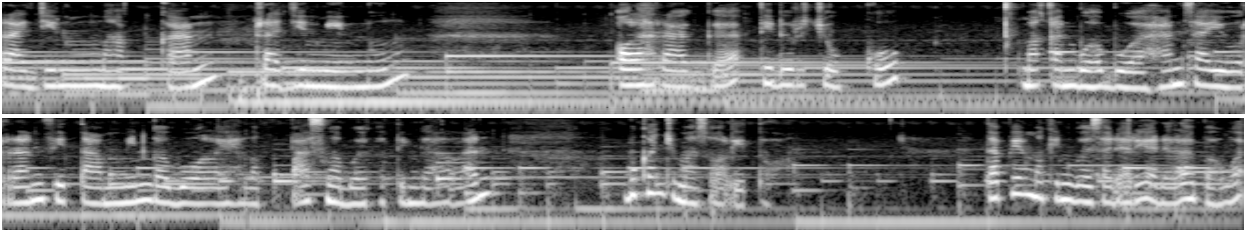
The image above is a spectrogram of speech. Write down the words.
rajin makan rajin minum olahraga, tidur cukup, makan buah-buahan, sayuran, vitamin gak boleh lepas, gak boleh ketinggalan. Bukan cuma soal itu. Tapi yang makin gue sadari adalah bahwa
